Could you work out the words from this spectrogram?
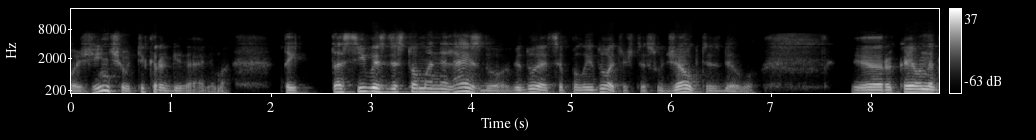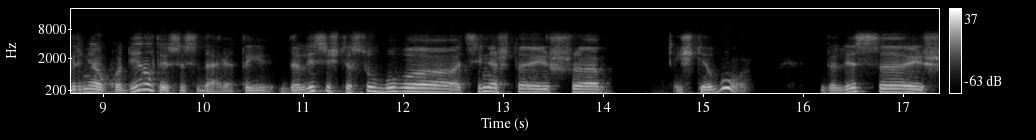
pažinčiau tikrą gyvenimą. Tai tas įvaizdis to man neleisdavo viduje atsipalaiduoti, iš tiesų džiaugtis Dievu. Ir kai jau nagrinėjau, kodėl tai susidarė, tai dalis iš tiesų buvo atsinešta iš, iš tėvų. Dalis iš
